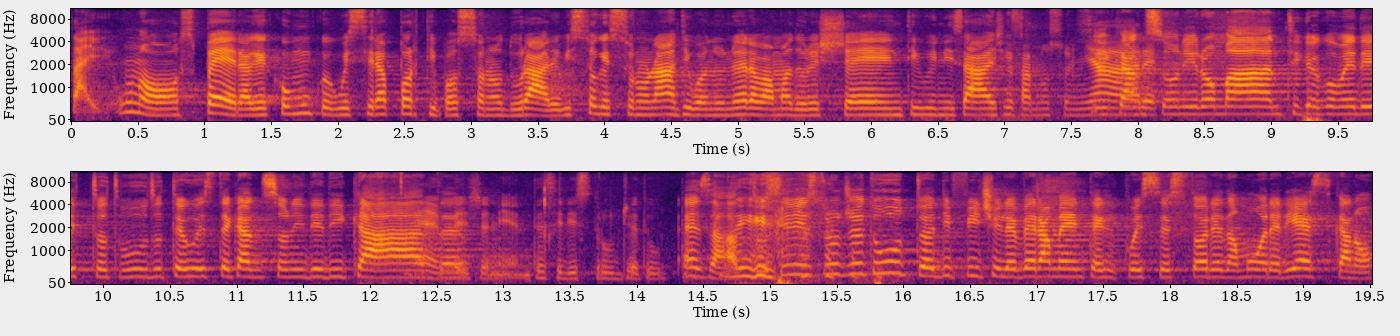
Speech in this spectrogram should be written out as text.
Sai, uno spera che comunque questi rapporti possano durare, visto che sono nati quando noi eravamo adolescenti, quindi sai, ci fanno sognare. Sì, canzoni romantiche, come hai detto tu, tutte queste canzoni dedicate. E invece niente, si distrugge tutto. Esatto, si distrugge tutto, è difficile veramente che queste storie d'amore riescano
